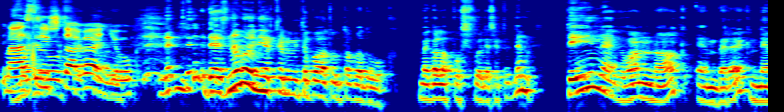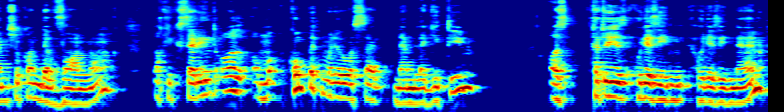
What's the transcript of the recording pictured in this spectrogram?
Már azt is tagadjuk. Ne, de, de ez nem olyan értelmű, mint a Balaton tagadók meg a lapos földeset. Nem, tényleg vannak emberek, nem sokan, de vannak, akik szerint az, a komplet Magyarország nem legitim, az, tehát hogy ez, hogy, ez így, hogy ez így nem,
